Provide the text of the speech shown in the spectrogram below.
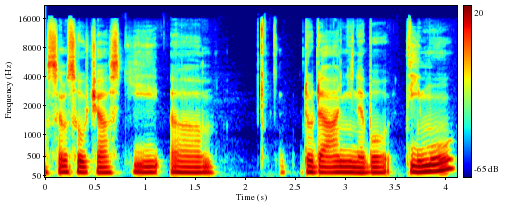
jsem součástí uh, dodání nebo týmu,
